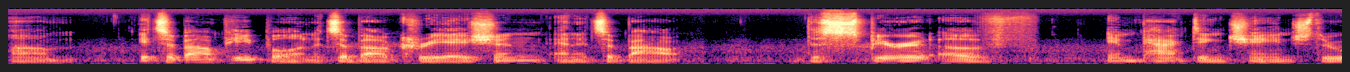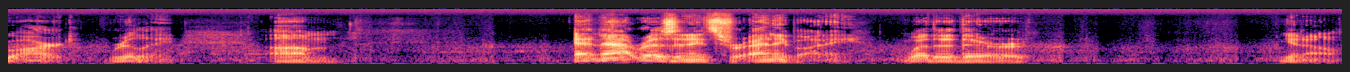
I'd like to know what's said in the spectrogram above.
Um, it's about people and it's about creation and it's about the spirit of impacting change through art, really. Um, and that resonates for anybody, whether they're, you know,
